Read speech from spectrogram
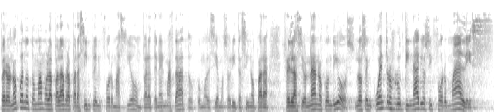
Pero no cuando tomamos la palabra para simple información, para tener más datos, como decíamos ahorita, sino para relacionarnos con Dios. Los encuentros rutinarios y formales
